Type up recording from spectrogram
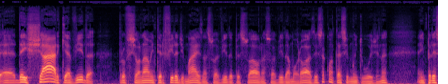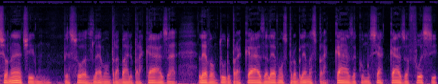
eh, deixar que a vida profissional interfira demais na sua vida pessoal, na sua vida amorosa. Isso acontece muito hoje, né? É impressionante pessoas levam o trabalho para casa, levam tudo para casa, levam os problemas para casa, como se a casa fosse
